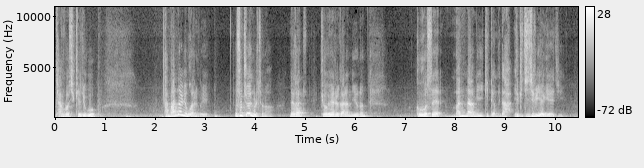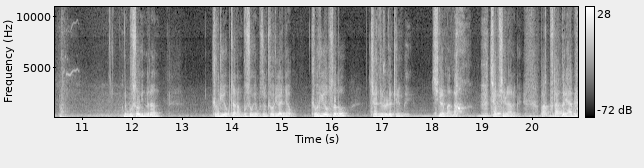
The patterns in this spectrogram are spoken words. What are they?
장로 시켜주고, 다 만나려고 하는 거예요. 솔직하게 그렇잖아. 내가 교회를 가는 이유는 그것에 만남이 있기 때문이다. 이렇게 진실을 이야기해야지. 근데 무속인들은 결이 없잖아. 무속에 무슨 결이가 있냐고. 결이 없어도 전율을 느끼는 거예요. 신을 만나고 접신을 하는 거예요. 막 푸닥거리 하면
